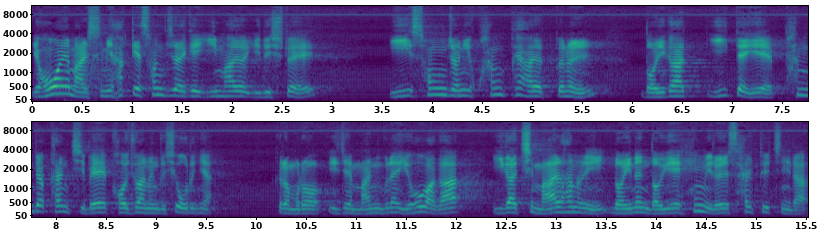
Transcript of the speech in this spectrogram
여호와의 말씀이 학계 선지자에게 임하여 이르시되 이 성전이 황폐하였거늘 너희가 이 때에 판벽한 집에 거주하는 것이 옳으냐? 그러므로 이제 만군의 여호와가 이같이 말하노니 너희는 너희의 행위를 살필지니라.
